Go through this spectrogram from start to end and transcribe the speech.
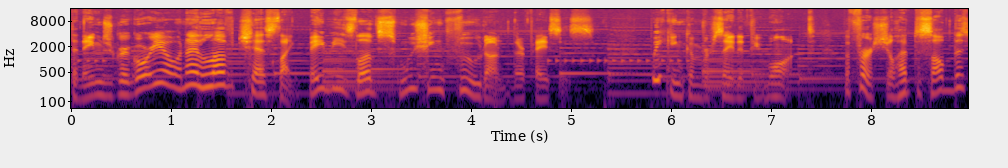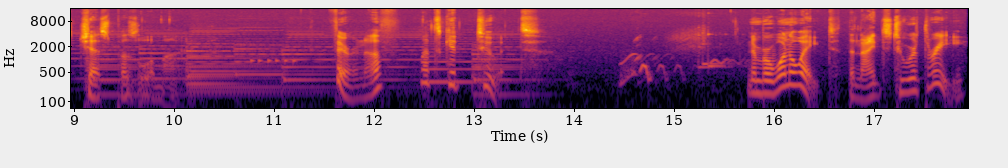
The name's Gregorio, and I love chess like babies love smooshing food onto their faces. We can conversate if you want, but first you'll have to solve this chess puzzle of mine. Fair enough, let's get to it. Number 108, the knight's Tour 3,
